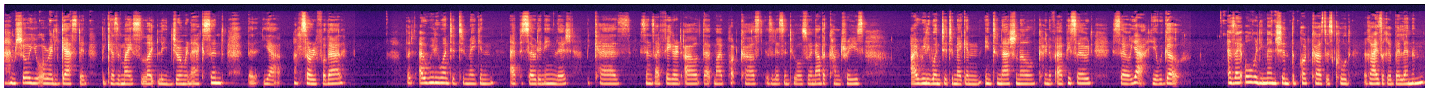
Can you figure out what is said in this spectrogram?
I'm sure you already guessed it because of my slightly German accent, but yeah, I'm sorry for that. But I really wanted to make an episode in English because since I figured out that my podcast is listened to also in other countries, I really wanted to make an international kind of episode. So, yeah, here we go. As I already mentioned, the podcast is called Reiserebellinnen,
